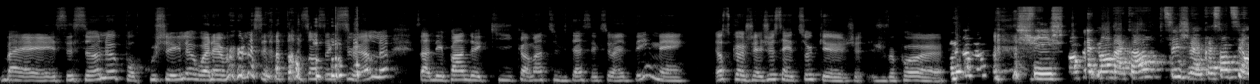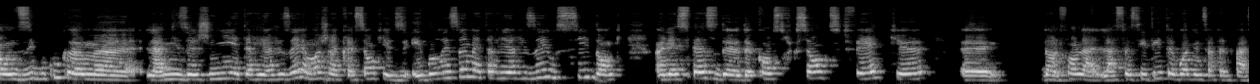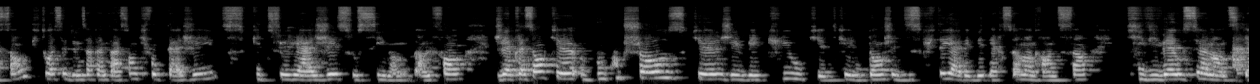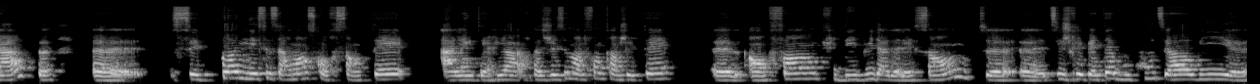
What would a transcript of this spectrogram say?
ben, c'est ça, là, pour coucher, là, whatever, là, c'est l'attention sexuelle, là. Ça dépend de qui, comment tu vis ta sexualité, mais en tout cas, je vais juste être sûre que je, je veux pas. Euh, non, non, je suis, je suis complètement d'accord. Tu sais, j'ai l'impression, tu sais, on dit beaucoup comme euh, la misogynie intériorisée. Moi, j'ai l'impression qu'il y a du ableism intériorisé aussi. Donc, une espèce de, de construction que tu te fais que, euh, dans le fond, la, société te voit d'une certaine façon, puis toi, c'est d'une certaine façon qu'il faut que tu agisses, puis tu réagisses aussi. Donc, dans le fond, j'ai l'impression que beaucoup de choses que j'ai vécues ou que, dont j'ai discuté avec des personnes en grandissant qui vivaient aussi un handicap, euh, c'est pas nécessairement ce qu'on ressentait à l'intérieur. Parce que je sais, dans le fond, quand j'étais euh, enfant, puis début d'adolescente, euh, je répétais beaucoup, tu ah oui, euh,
